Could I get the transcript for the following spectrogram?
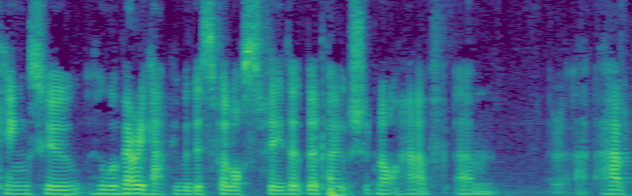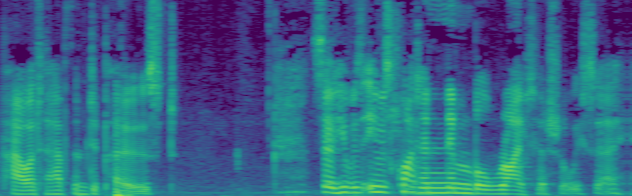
kings who, who were very happy with this philosophy that the popes should not have um, have power to have them deposed. So he was he was quite a nimble writer, shall we say?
